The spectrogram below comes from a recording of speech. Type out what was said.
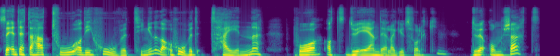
så er dette her to av de hovedtingene, da, og hovedtegnene på at du er en del av Guds folk. Mm. Du er omskjært,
